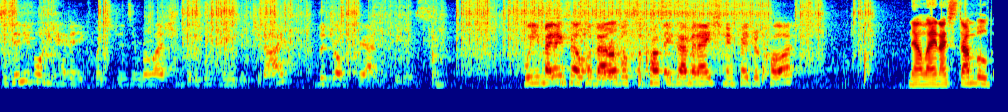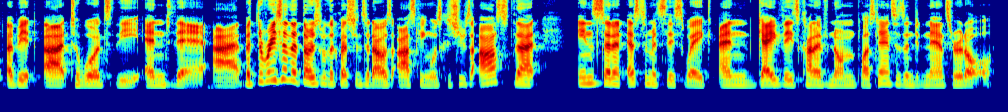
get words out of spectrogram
Does anybody have any questions in relation to the good news of today, the job created figures? Will you make Thank yourself all very available for cross examination in federal court? Now, Lane, I stumbled a bit uh, towards the end there, uh, but the reason that those were the questions that I was asking was because she was asked that in Senate estimates this week and gave these kind of nonplussed answers and didn't answer at all.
